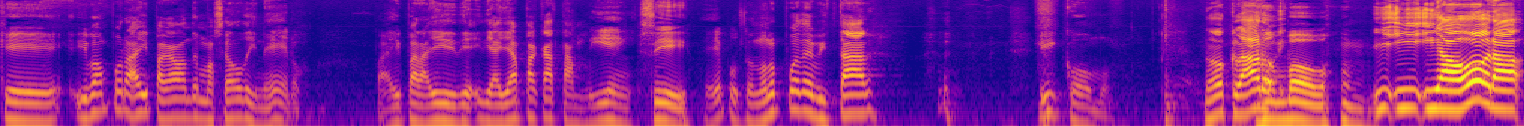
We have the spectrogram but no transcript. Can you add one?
que iban por ahí pagaban demasiado dinero para ir para allí y de, allá para acá también. Sí. ¿eh? Porque usted no lo puede evitar. ¿Y cómo? No, claro. Un bobo. Y, y, y ahora,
